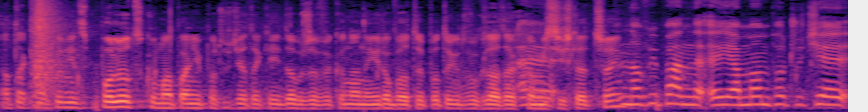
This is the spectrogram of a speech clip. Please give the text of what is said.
A tak na koniec po ludzku ma Pani poczucie takiej dobrze wykonanej roboty po tych dwóch latach Komisji Śledczej? No wie pan, ja mam poczucie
